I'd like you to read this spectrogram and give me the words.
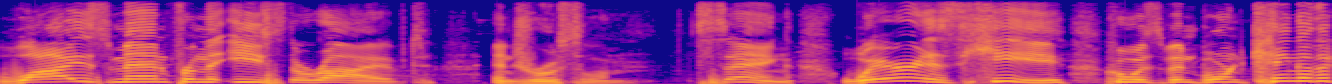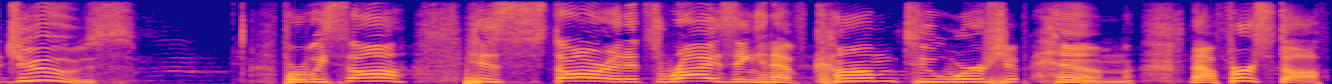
wise men from the east arrived in Jerusalem, saying, Where is he who has been born King of the Jews? For we saw his star at its rising and have come to worship him. Now, first off,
